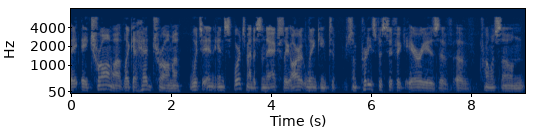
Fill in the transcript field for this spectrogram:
a, a trauma, like a head trauma, which in, in sports medicine they actually are linking to some pretty specific areas of, of chromosome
